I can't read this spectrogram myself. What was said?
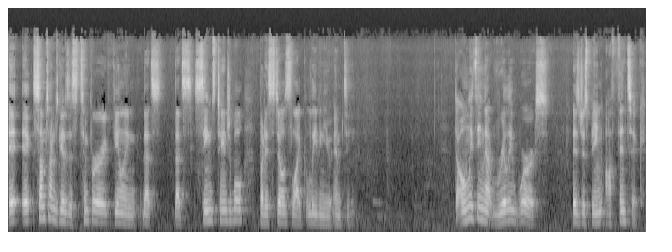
it, it sometimes gives this temporary feeling that's that seems tangible, but it still is like leaving you empty. The only thing that really works is just being authentic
